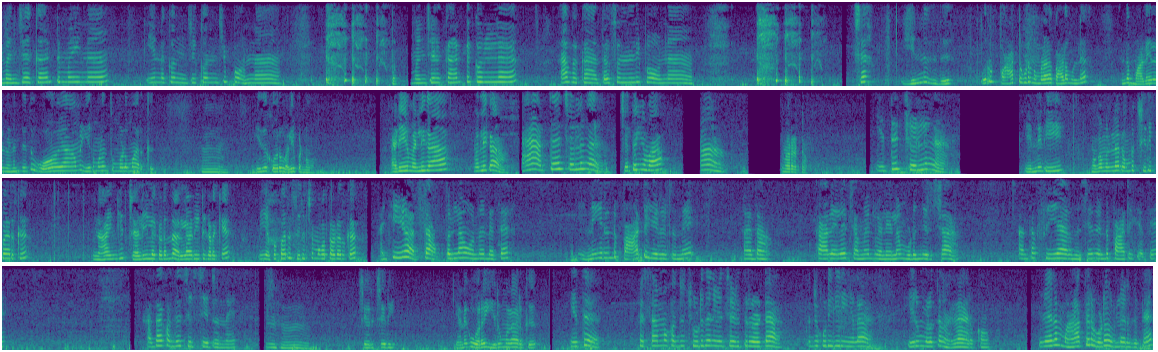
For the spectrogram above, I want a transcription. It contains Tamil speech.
மஞ்சள் காட்டு மைனா. என்ன கொஞ்சம் கொஞ்சம் போனா. மஞ்சள் காட்டுக்குள்ள அவ காத்த சொல்லி போனா. ச்சே என்னது இது? ஒரு பாட்டு கூட நம்மளால பாட முடியல. இந்த மழையில நனைஞ்சது ஓயாம இருமலும் தும்மலுமா இருக்கு. ம் இதுக்கு ஒரு வழி பண்ணுவோம். அடியே மல்லிகா மல்லிகா. ஆ அத்தை சொல்லுங்க. செத்தங்க வா. ஆ வரட்டும். இது சொல்லுங்க. என்னடி முகமெல்லாம் ரொம்ப சிரிப்பா இருக்கு. நான் இங்கே சளியில கிடந்து அல்லாடிட்டு கிடக்கேன். நீ எப்ப பாரு சிரிச்ச முகத்தோட இருக்க. ஐயோ அத்தை அப்பெல்லாம் ஒண்ணும் இல்ல இன்னைக்கு ரெண்டு பாட்டு கேட்டுட்டு இருந்தேன். அதான் காலையில சமையல் வேலையெல்லாம் முடிஞ்சிருச்சா? அதான் ஃப்ரீயா இருந்துச்சு ரெண்டு பாட்டு கேட்டேன். அதான் கொஞ்சம் சிரிச்சிட்டு இருந்தேன். ம் சரி சரி. எனக்கு ஒரே இருமலா இருக்கு. இது பேசாம கொஞ்சம் சுடு தண்ணி வச்சு எடுத்துட்டு வரட்டா? கொஞ்சம் குடிக்கிறீங்களா? இருமலுக்கு நல்லா இருக்கும். வேற மாத்திரை கூட உள்ள இருக்குது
